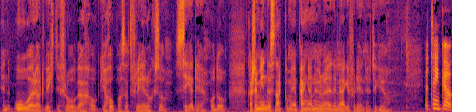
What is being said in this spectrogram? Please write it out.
en oerhört viktig fråga och jag hoppas att fler också ser det. Och då kanske mindre snack om mer pengar nu. Det är läge för det nu tycker jag. Jag tänker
